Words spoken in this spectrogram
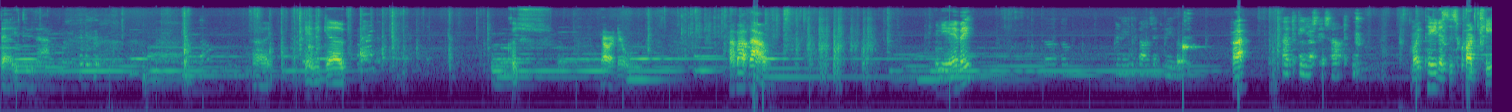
Better do that. Alright, here we go. Cause oh no. How about now? Can you hear me? Uh, I need to bounce it to me though. Huh? My penis gets hard. My penis is crunchy.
